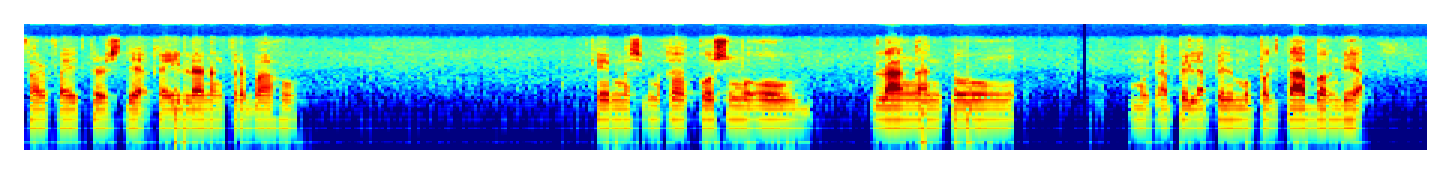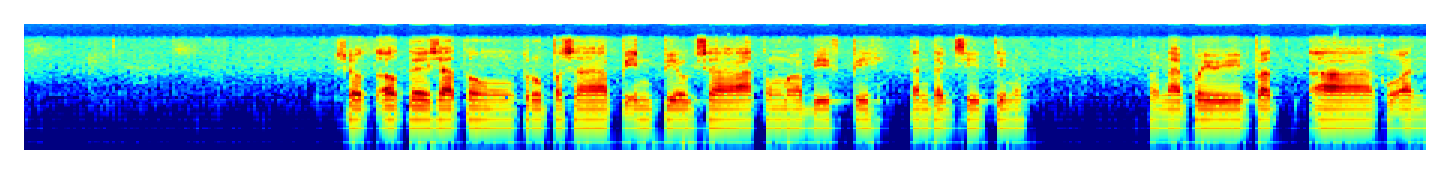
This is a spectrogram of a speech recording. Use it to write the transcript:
firefighters. Diya kay ila ng trabaho. Kay mas makakos mo og langan kung mag-apil-apil mo pagtabang diha shout out dahil sa atong tropa sa PNP ug sa atong mga BFP Tandag City no? No na po pat ah, kuan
